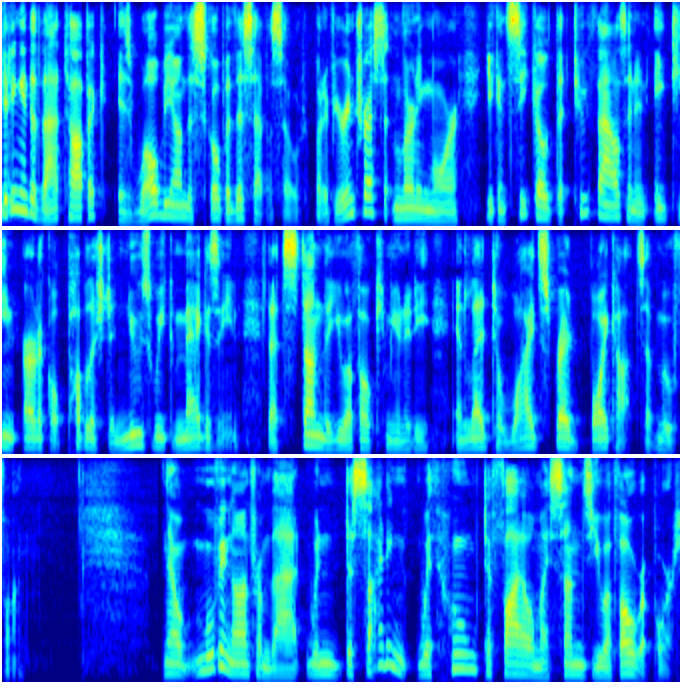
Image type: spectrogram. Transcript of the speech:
Getting into that topic is well beyond the scope of this episode, but if you're interested in learning more, you can seek out the 2018 article published in Newsweek magazine that stunned the UFO community and led to widespread boycotts of MUFON. Now, moving on from that, when deciding with whom to file my son's UFO report,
